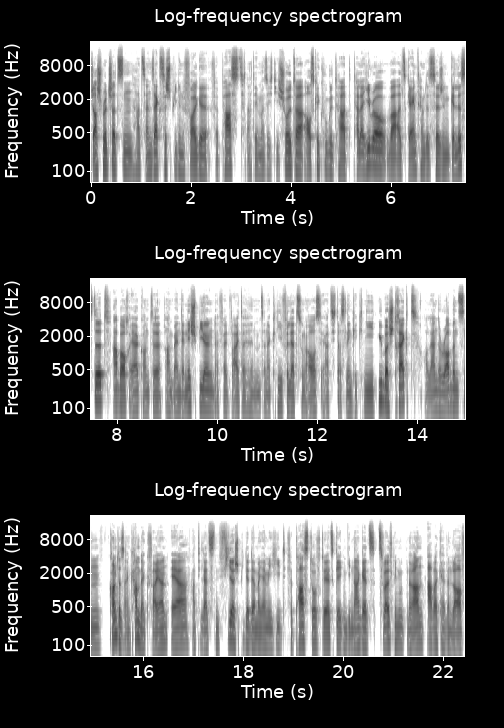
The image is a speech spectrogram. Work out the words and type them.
Josh Richardson hat sein sechstes Spiel in Folge verpasst, nachdem er sich die Schulter ausgekugelt hat. Tyler Hero war als Game Time Decision gelistet, aber auch er konnte am Ende nicht spielen. Er fällt weiterhin mit seiner Knieverletzung aus. Er hat sich das linke Knie überstreckt. Orlando Robinson konnte sein Comeback feiern. Er hat die letzten vier Spiele der Miami Heat verpasst, durfte jetzt gegen die Nuggets zwölf Minuten ran, aber Kevin Love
